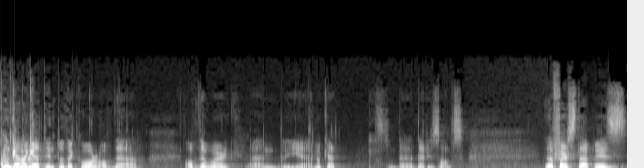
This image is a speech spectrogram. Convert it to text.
I'm gonna get into the core of the, of the work and the, uh, look at the, the results. The first step is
